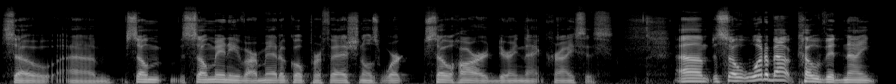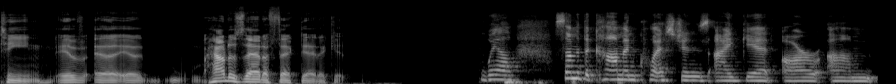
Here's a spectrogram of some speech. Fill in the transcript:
So um, so so many of our medical professionals worked so hard during that crisis. Um, so what about covid-19 if uh, uh, how does that affect etiquette? Well, some of the common questions I get are um,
